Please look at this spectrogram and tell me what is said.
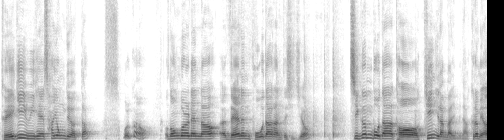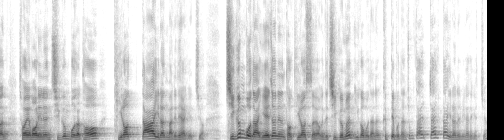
되기 위해 사용되었다. 뭘까요? longer than now, then은 보다라는 뜻이죠. 지금보다 더 긴이란 말입니다. 그러면 저의 머리는 지금보다 더 길었다 이런 말이 돼야겠죠. 지금보다 예전에는 더 길었어요. 근데 지금은 이거보다는 그때보다는 좀 짧, 짧다 이런 의미가 되겠죠.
